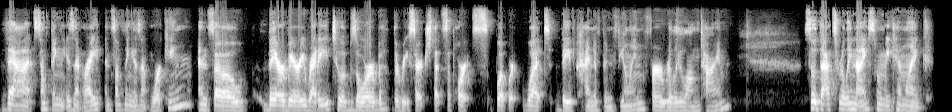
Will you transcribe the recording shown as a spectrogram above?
that something isn't right and something isn't working. And so they are very ready to absorb the research that supports what what they've kind of been feeling for a really long time. So that's really nice when we can like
